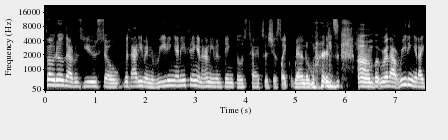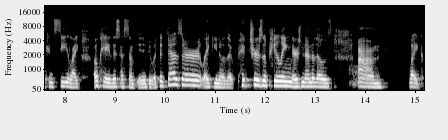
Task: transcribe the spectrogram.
photo that was used. So without even reading anything, and I don't even think those texts, it's just like random words. Um, but without reading it, I can see like, okay, this has something to do with the desert. Like, you know, the picture's appealing. There's none of those um, like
